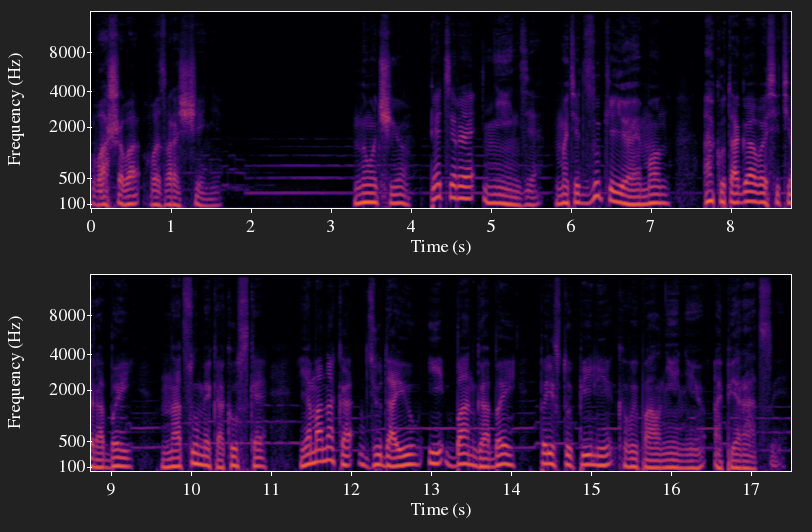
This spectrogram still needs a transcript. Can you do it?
вашего возвращения. Ночью пятеро ниндзя: Матидзуки Йоэмон, Акутагава Ситирабей, Нацуме Какуске, Яманака Дзюдаю и Бангабей приступили к выполнению операции.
